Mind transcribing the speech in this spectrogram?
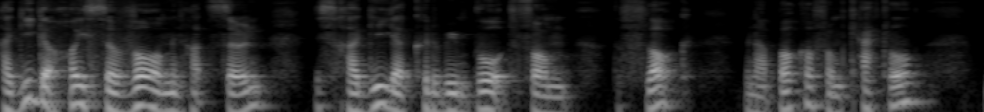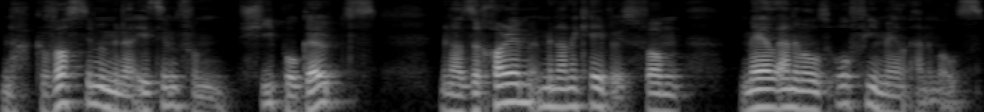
Chagiga Hoysavo min this Chagiga could have been brought from the flock, min from cattle, min hakavosim min izim from sheep or goats, min hazachorim min anakevos from male animals or female animals.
